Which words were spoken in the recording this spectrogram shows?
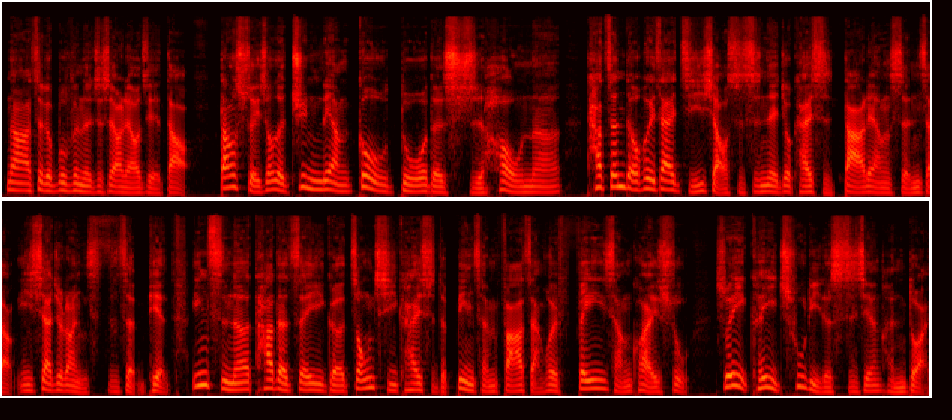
那这个部分呢，就是要了解到，当水中的菌量够多的时候呢，它真的会在几小时之内就开始大量生长，一下就让你死整片。因此呢，它的这一个中期开始的病程发展会非常快速，所以可以处理的时间很短。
